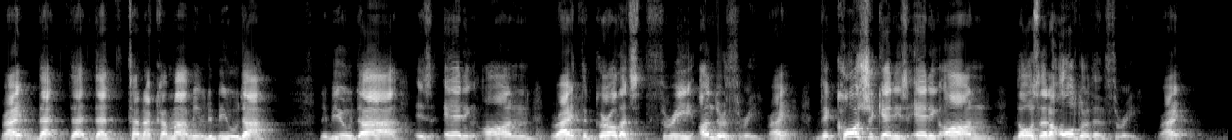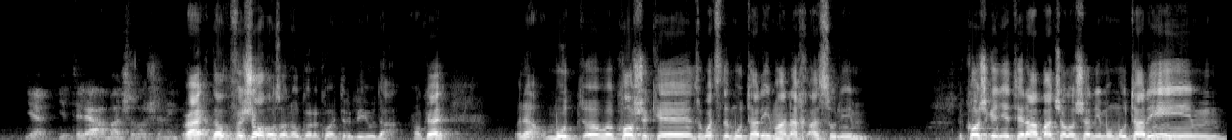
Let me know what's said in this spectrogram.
right? That that that Tanakama, I mean Rabbi Yehuda. Rabbi Yehuda is adding on, right, the girl that's three under three, right? The Koshiken is adding on those that are older than three, right? Yeah, Right, though for sure those are no good according to the Yehuda. Okay, now uh, Koshiken. koshikens. What's the mutarim hanach asurim? The koshiken yetera bat shalosh mutarim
